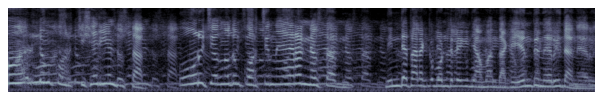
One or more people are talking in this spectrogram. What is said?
ഓരിലും കുറച്ച് ശരിയുണ്ട് ഉസ്താദ്. ഓറ് ചെന്നതും കുറച്ച് നേരം തന്നെ ഉസ്താദ്. നിന്റെ തലക്ക് പൊണ്ടില്ലെങ്കിൽ ഞാൻ എന്താക്കി? എന്ത് നേറിയതാ നേറ്?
